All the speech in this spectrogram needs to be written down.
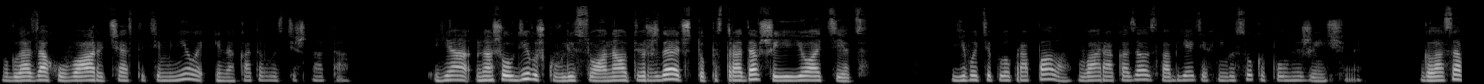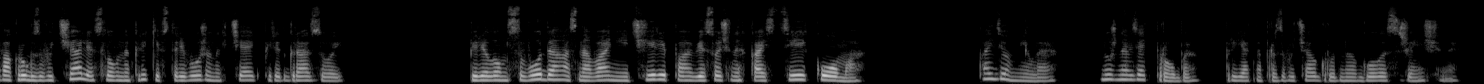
В глазах у Вары часто темнело и накатывалась тишнота. Я нашел девушку в лесу. Она утверждает, что пострадавший ее отец. Его тепло пропало, Вара оказалась в объятиях невысокой полной женщины. Голоса вокруг звучали, словно крики встревоженных чаек перед грозой. Перелом свода, основание черепа, височных костей, кома. «Пойдем, милая, нужно взять пробы», — приятно прозвучал грудной голос женщины.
